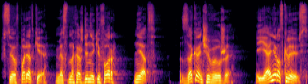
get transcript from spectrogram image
Всё в порядке. Местонахождение Кефар? Нет. Заканчивай уже. Я не расклеюсь.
